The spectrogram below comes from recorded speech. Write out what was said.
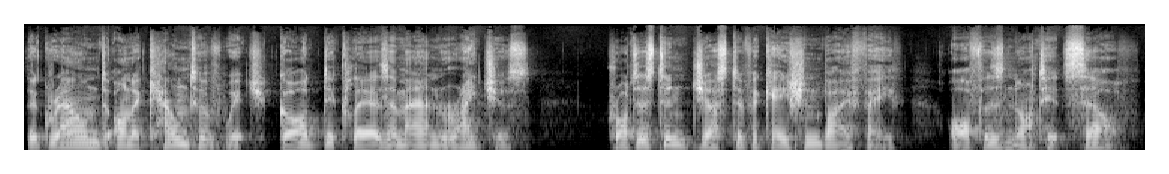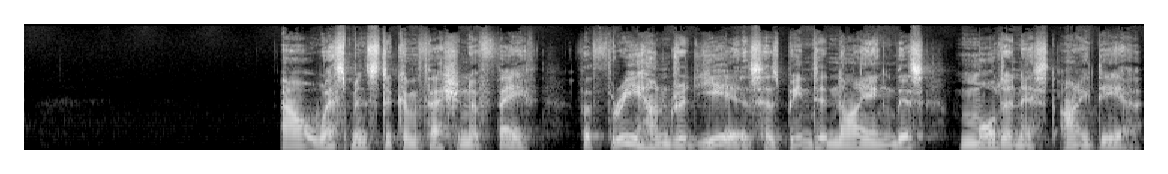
the ground on account of which God declares a man righteous, Protestant justification by faith offers not itself. Our Westminster Confession of Faith for 300 years has been denying this modernist idea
